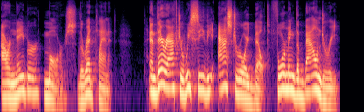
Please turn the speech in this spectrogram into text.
our neighbor Mars, the red planet. And thereafter, we see the asteroid belt forming the boundary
